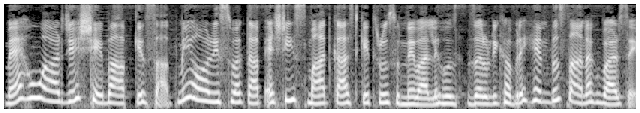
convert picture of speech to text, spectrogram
मैं हूँ आरजे शेबा आपके साथ में, और इस वक्त आप एच टी स्मार्ट कास्ट के थ्रू सुनने वाले हो ज़रूरी खबरें हिंदुस्तान अखबार से।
